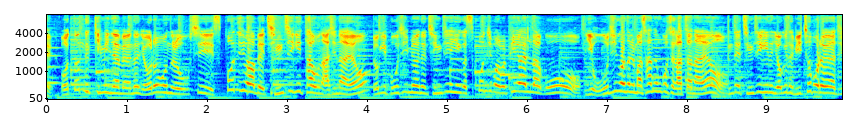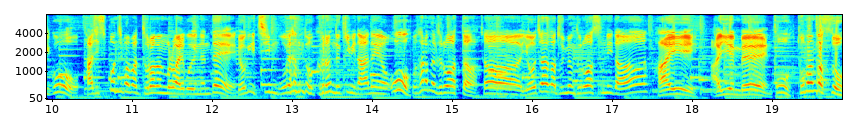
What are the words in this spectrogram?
어떤 느낌이냐면은 여러분들 혹시 스폰지밥의 징징이 타운 아시나요? 여기 보시면은 징징이가 스폰지밥을 피하려고 이 오징어들만 사는 곳에 갔잖아요. 근데 징징이는 여기서 미쳐버려가지고 다시 스폰지밥한테 돌아간 걸로 알고 있는데 여기 집 모양도 그런 느낌이 나네요. 오! 사람들 들어왔다. 자 여자가 두 명 들어왔습니다. 하이 아이엠맨. 오 도망갔어.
